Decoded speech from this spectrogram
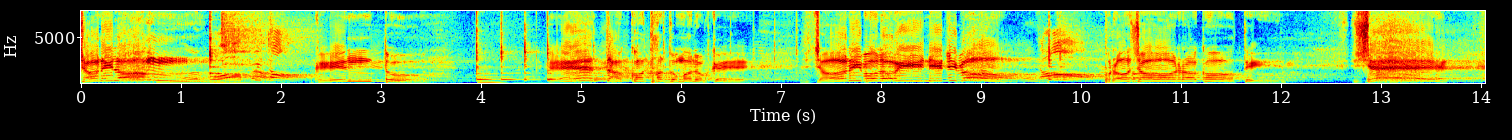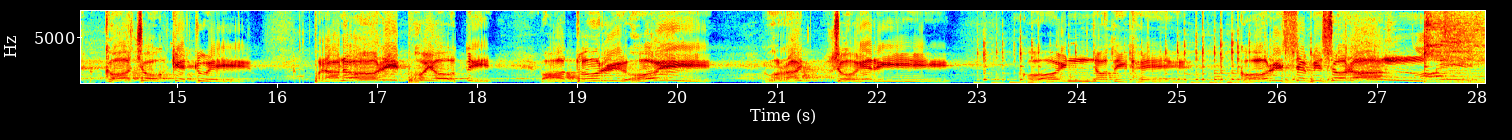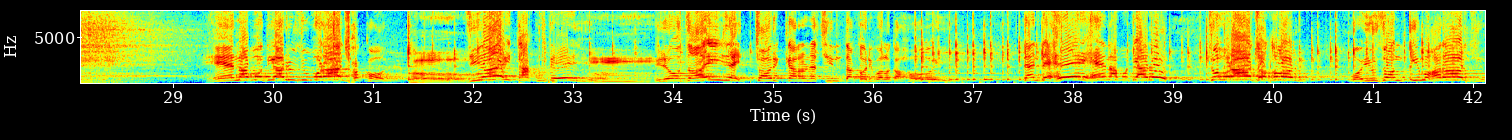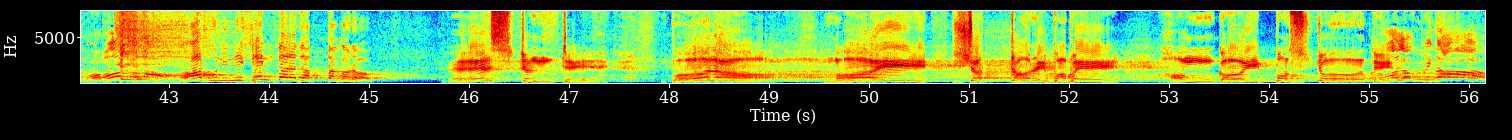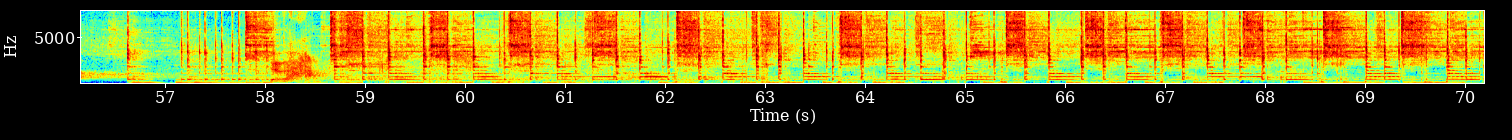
জানি ল'ম কিন্তু এটা কথা তোমালোকে জানিবলৈ নিদিব। প্ৰজাৰ আগতে যে গজকেতুৱে প্ৰাণৰী ভয়তি আঁতৰি হৈ ৰাজ্য এৰি অন্য দিশে কৰিছে বিচৰণ সেনাপতি আৰু যুৱৰাজসকল অ' জীয়াই থাকোঁতেই ৰজাই ৰাজ্যৰ কাৰণে চিন্তা কৰিব লগা হয় তেন্তে সেই সেনাপতি আৰু যুৱৰাজসকলৰ প্রয়োজন কি মহারাজ? আপনি নিশ্চিন্তরে যাত্রা করক বেশ চিন্তে বলো মই সত্তরি পাবে হঙ্গই প্রস্তুত। অলক্ষিতা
